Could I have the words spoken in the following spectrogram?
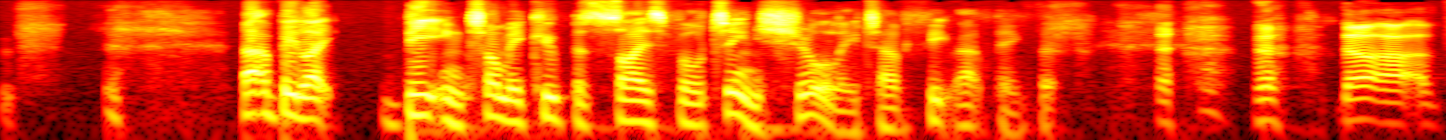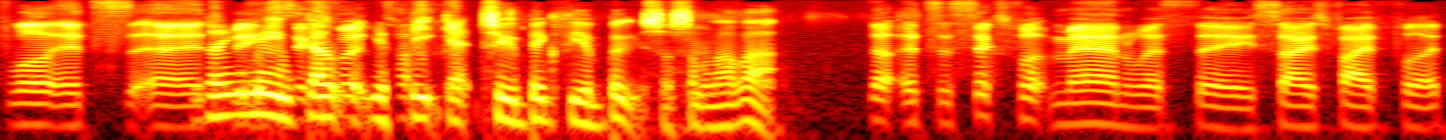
that would be like beating Tommy Cooper's size 14, surely, to have feet that big. But no, no uh, well, it's uh, it's don't you mean don't let your t- feet get too big for your boots or something like that? No, it's a six foot man with a size five foot.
